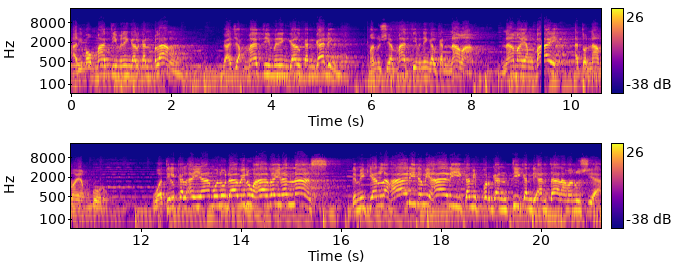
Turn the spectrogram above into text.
Harimau mati meninggalkan belang. Gajah mati meninggalkan gading. Manusia mati meninggalkan nama nama yang baik atau nama yang buruk. Wa tilkal ayyamu nudawiluha bainan nas. Demikianlah hari demi hari kami pergantikan di antara manusia.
